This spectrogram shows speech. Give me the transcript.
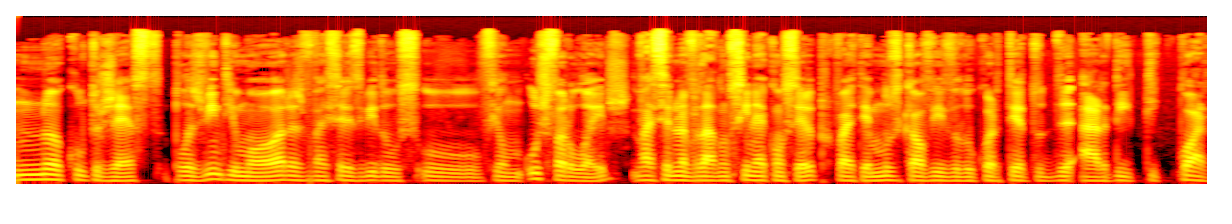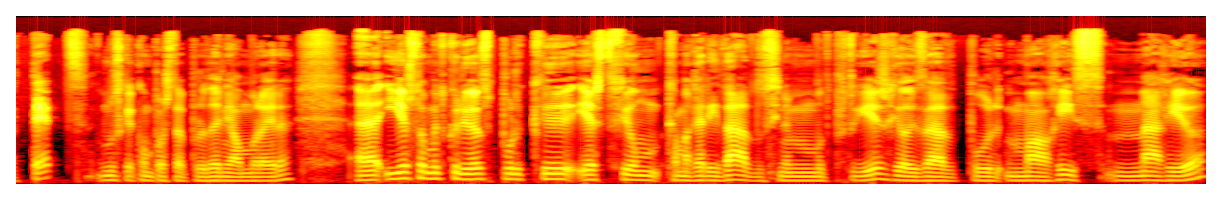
na Culturgest, pelas 21 horas, vai ser exibido o, o, filme Os Faroleiros. Vai ser, na verdade, um cineconcerto, porque vai ter música ao vivo do quarteto de Arditi Quartet, música composta por Daniel Moreira. Uh, e eu estou muito curioso porque este filme, que é uma raridade do cinema mudo português, realizado por Maurice Mariot,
